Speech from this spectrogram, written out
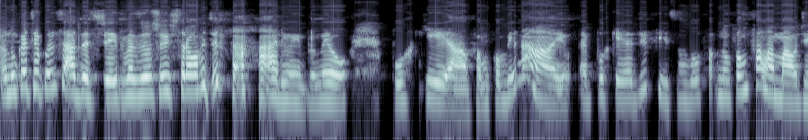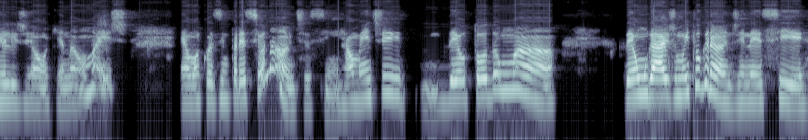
Eu nunca tinha pensado desse jeito, mas eu achei extraordinário, entendeu? Porque, ah, vamos combinar, é porque é difícil. Não, vou, não vamos falar mal de religião aqui, não, mas é uma coisa impressionante, assim. Realmente deu toda uma. Deu um gás muito grande nesse,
